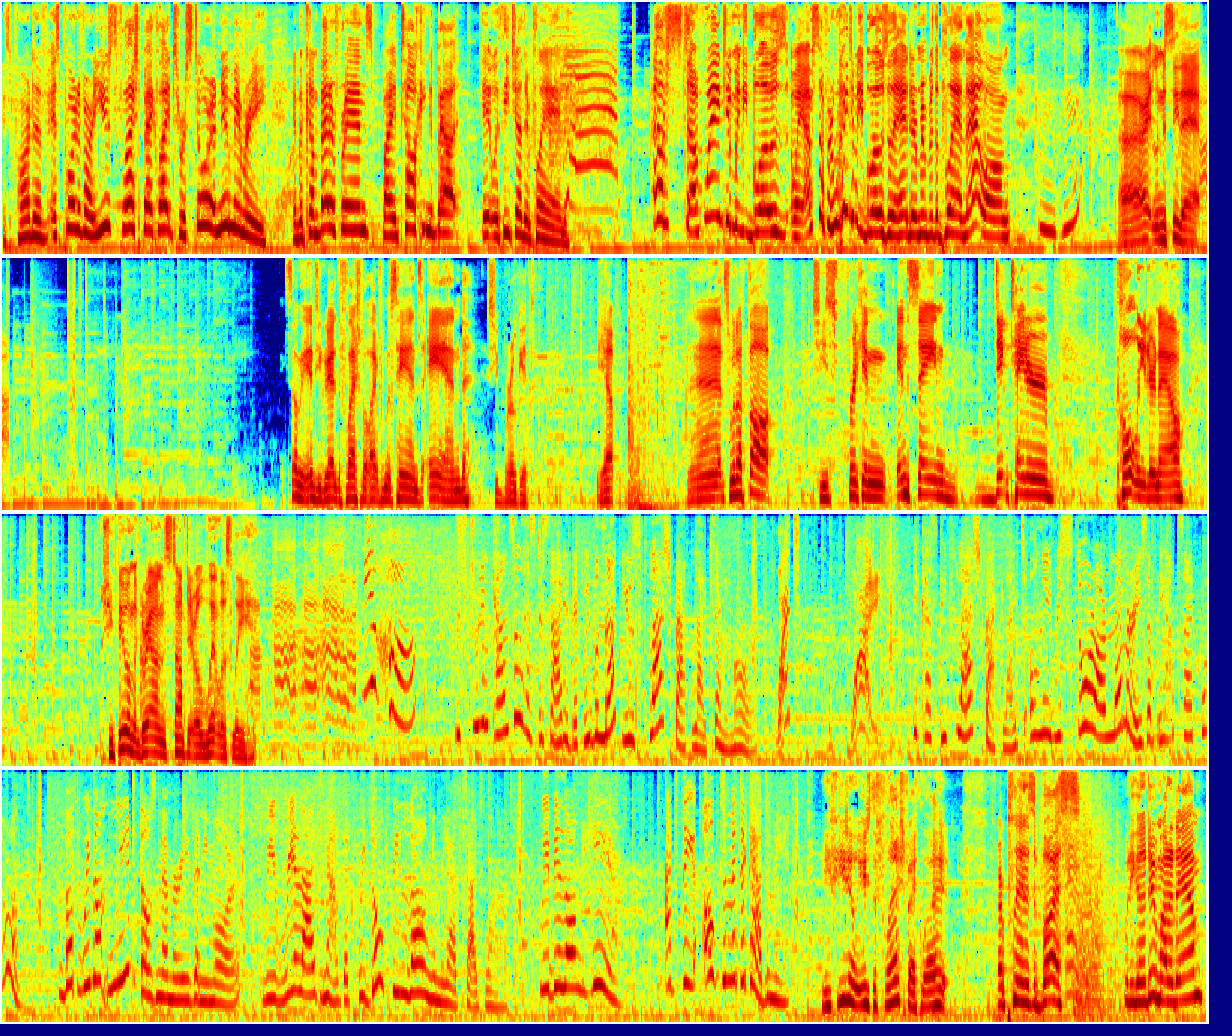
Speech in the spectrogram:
It's part of it's part of our used flashback light to restore a new memory and become better friends by talking about it with each other plan. I've stuffed way too many blows. Wait, I've suffered way too many blows to the head to remember the plan that long. Mm-hmm. All right, let me see that. Suddenly, Angie grabbed the flashlight light from his hands and she broke it. Yep. That's what I thought. She's freaking insane dictator cult leader now. She threw on the ground and stomped it relentlessly. Decided that we will not use flashback lights anymore. What? Why? Because the flashback lights only restore our memories of the outside world. But we don't need those memories anymore. We realize now that we don't belong in the outside world. We belong here, at the Ultimate Academy. If you don't use the flashback light, our plan is a bust. What are you gonna do, Monodam?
